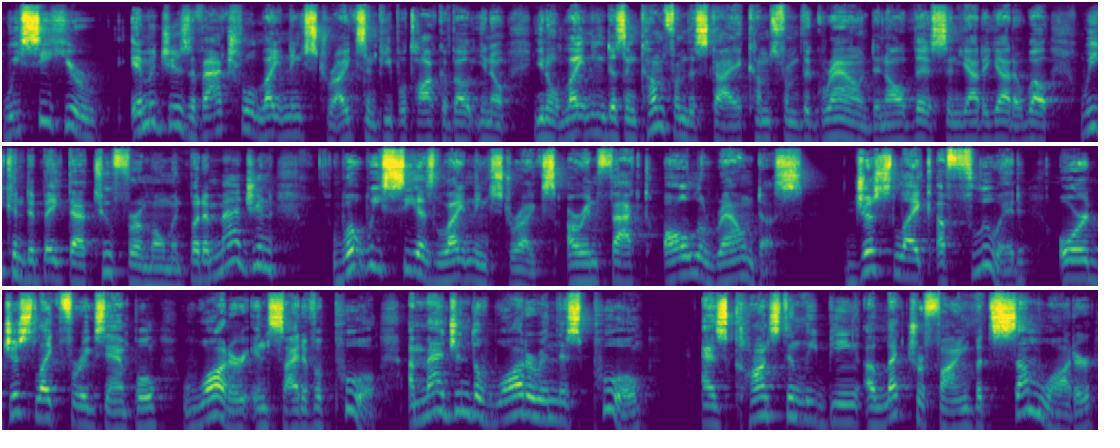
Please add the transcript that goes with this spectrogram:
we see here images of actual lightning strikes, and people talk about, you know, you know, lightning doesn't come from the sky; it comes from the ground, and all this, and yada yada. Well, we can debate that too for a moment, but imagine what we see as lightning strikes are in fact all around us just like a fluid, or just like, for example, water inside of a pool. Imagine the water in this pool as constantly being electrifying, but some water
